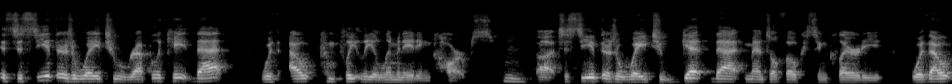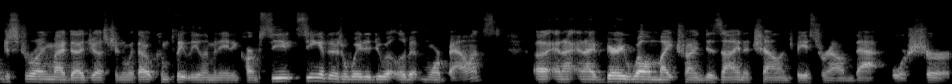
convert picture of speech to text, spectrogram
is to see if there's a way to replicate that without completely eliminating carbs. Hmm. uh, to see if there's a way to get that mental focus and clarity without destroying my digestion, without completely eliminating carbs, see, seeing if there's a way to do it a little bit more balanced. Uh, and, I, and I very well might try and design a challenge based around that for sure.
